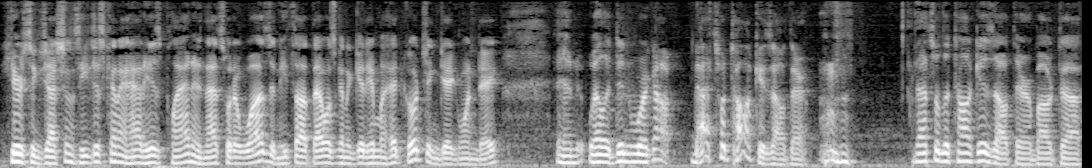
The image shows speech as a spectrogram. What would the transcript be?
hear suggestions. He just kind of had his plan, and that's what it was. And he thought that was going to get him a head coaching gig one day. And, well, it didn't work out. That's what talk is out there. that's what the talk is out there about uh,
